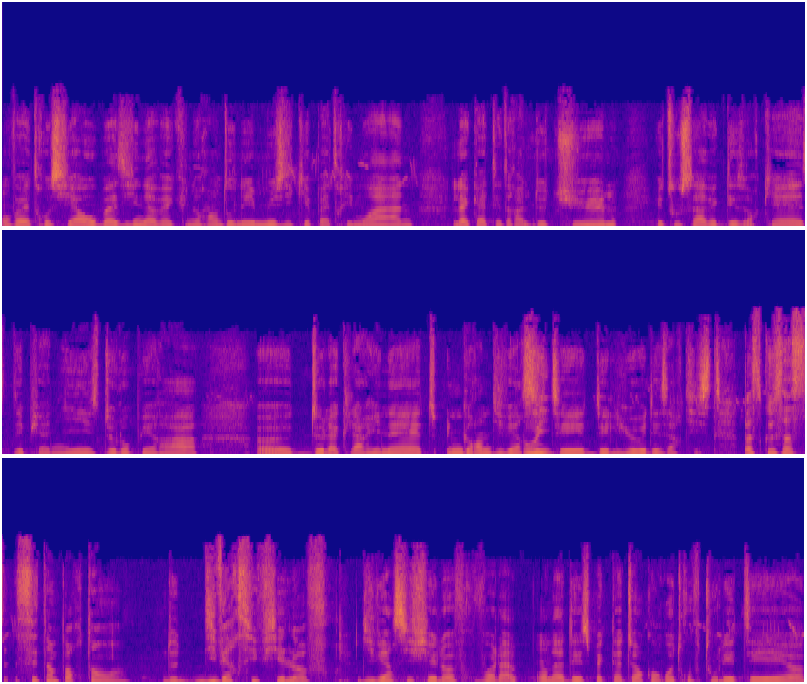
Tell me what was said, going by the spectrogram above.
On va être aussi à Aubazine avec une randonnée musique et patrimoine, la cathédrale de Tulle, et tout ça avec des orchestres, des pianistes, de l'opéra, euh, de la clarinette, une grande diversité des lieux et des artistes. Parce que ça, c'est important. Hein de diversifier l'offre. Diversifier l'offre, voilà. On a des spectateurs qu'on retrouve tout l'été euh,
